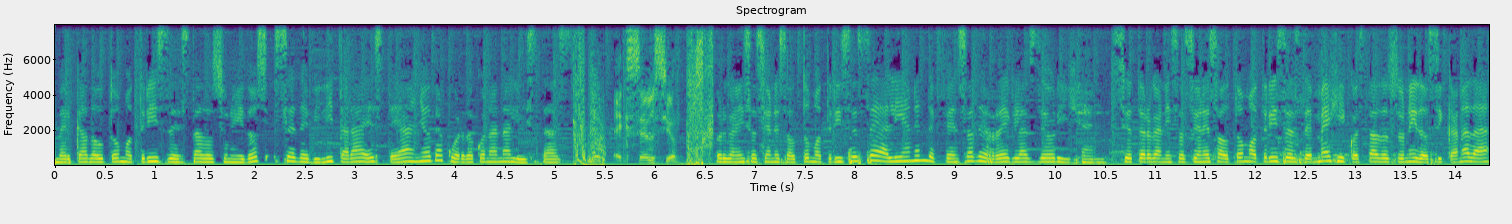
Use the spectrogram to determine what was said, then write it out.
Mercado automotriz de Estados Unidos se debilitará este año de acuerdo con analistas. Excelsior. Organizaciones automotrices se alían en defensa de reglas de origen. Siete organizaciones automotrices de México, Estados Unidos y Canadá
